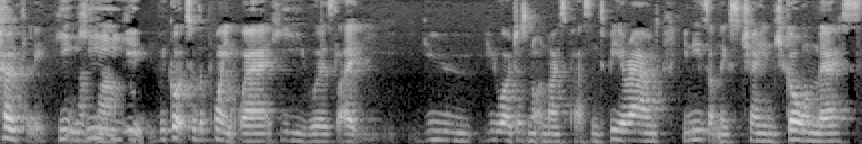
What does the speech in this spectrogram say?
Totally. He, he, we got to the point where he was like, you, you are just not a nice person to be around. You need something to change. Go on this.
